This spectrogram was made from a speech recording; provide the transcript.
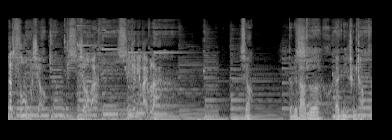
但此物不行。谢老板，明天你来不来？行，等着大哥来给你撑场子。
